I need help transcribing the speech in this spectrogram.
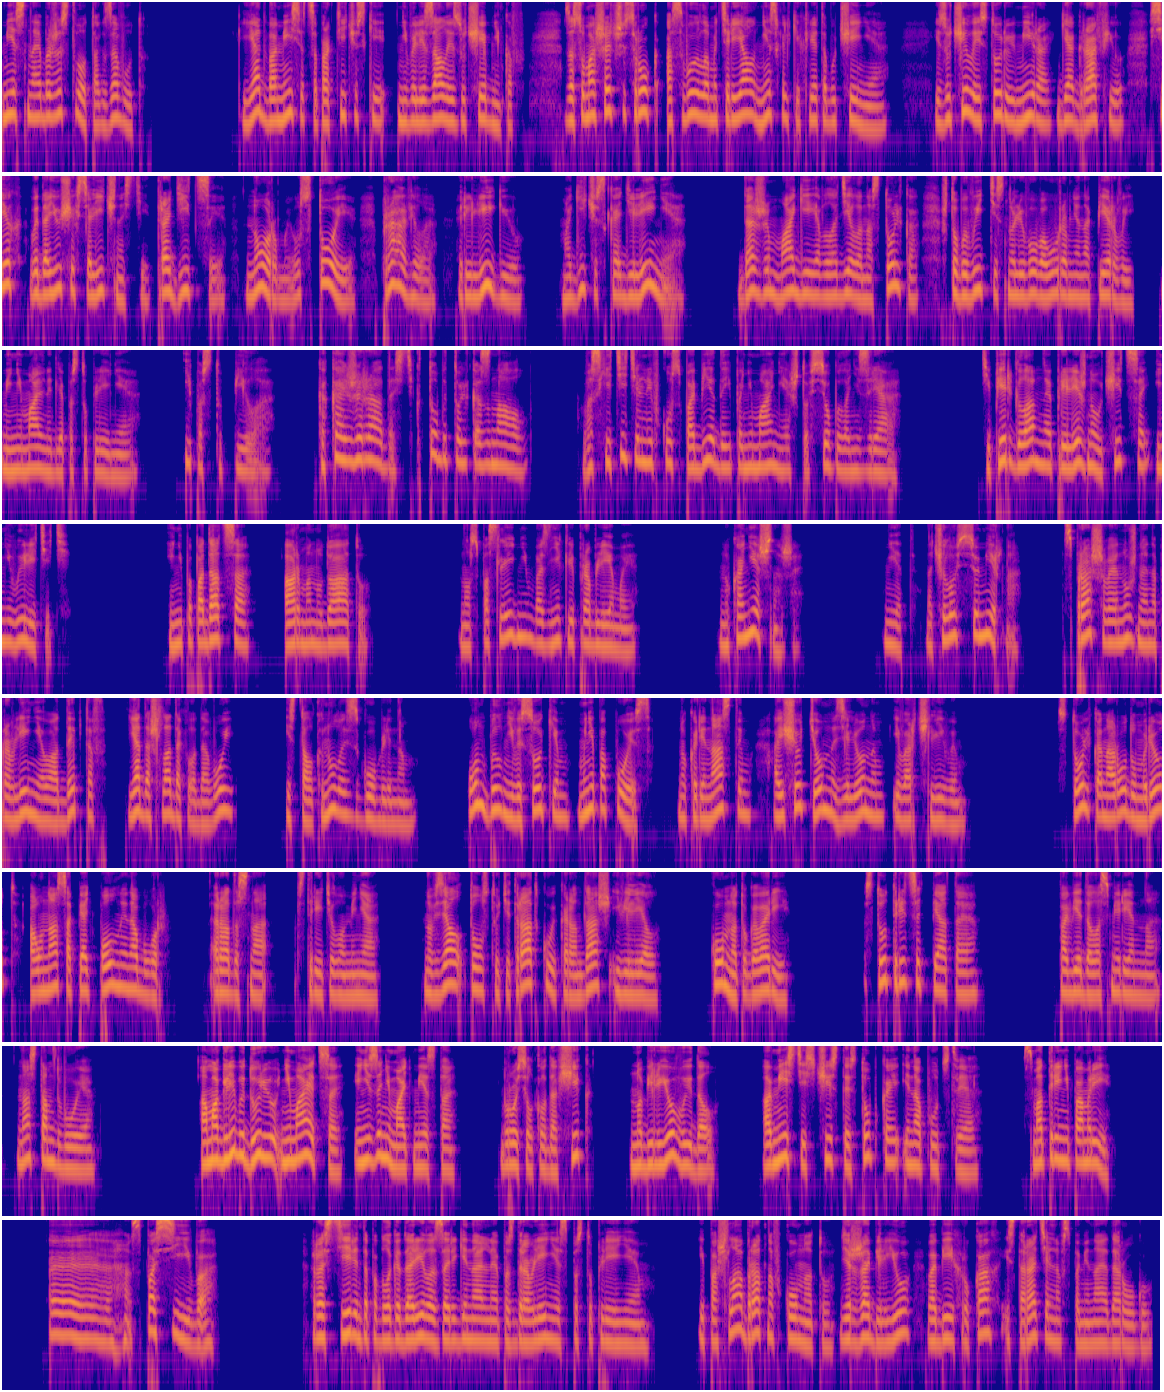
местное божество так зовут. Я два месяца практически не вылезала из учебников. За сумасшедший срок освоила материал нескольких лет обучения. Изучила историю мира, географию, всех выдающихся личностей, традиции, нормы, устои, правила, религию, магическое деление. Даже магией овладела настолько, чтобы выйти с нулевого уровня на первый, минимальный для поступления. И поступила. Какая же радость, кто бы только знал! Восхитительный вкус победы и понимание, что все было не зря. Теперь главное прилежно учиться и не вылететь. И не попадаться Арману Дуату. Но с последним возникли проблемы. Ну, конечно же. Нет, началось все мирно. Спрашивая нужное направление у адептов, я дошла до кладовой и столкнулась с гоблином. Он был невысоким, мне по пояс, но коренастым, а еще темно-зеленым и ворчливым. «Столько народу мрет, а у нас опять полный набор», — радостно встретил он меня, но взял толстую тетрадку и карандаш и велел. «Комнату говори». «Сто тридцать пятая», — поведала смиренно. «Нас там двое». «А могли бы дурью не маяться и не занимать место», — бросил кладовщик, но белье выдал, а вместе с чистой стопкой и напутствие. «Смотри, не помри». э спасибо». Растерянно поблагодарила за оригинальное поздравление с поступлением и пошла обратно в комнату, держа белье в обеих руках и старательно вспоминая дорогу.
